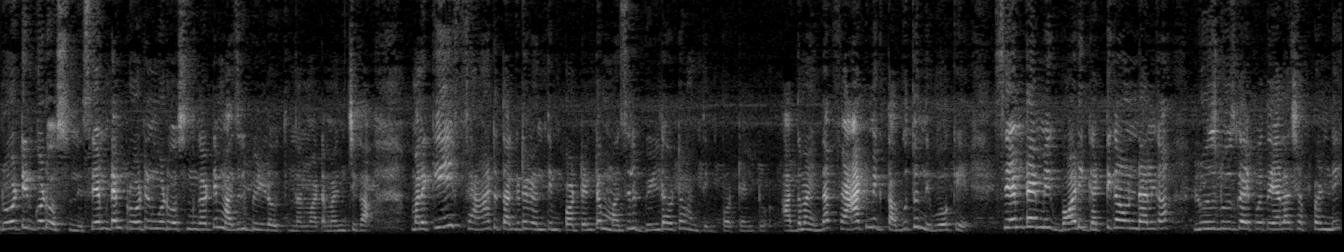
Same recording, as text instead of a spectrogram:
ప్రోటీన్ కూడా వస్తుంది. సేమ్ టైం ప్రోటీన్ కూడా వస్తుంది కాబట్టి మజిల్ బిల్డ్ అవుతుంది అనమాట మంచిగా. మనకి ఫ్యాట్ తగ్గడం ఎంత ఇంపార్టెంట్ మజిల్ బిల్డ్ అవటం అంత ఇంపార్టెంట్. అర్థమైందా? ఫ్యాట్ మీకు తగ్గుతుంది. ఓకే. సేమ్ టైం మీకు బాడీ గట్టిగా ఉండాలిగా. లూజ్ లూజ్గా అయిపోతే ఎలా చెప్పండి?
